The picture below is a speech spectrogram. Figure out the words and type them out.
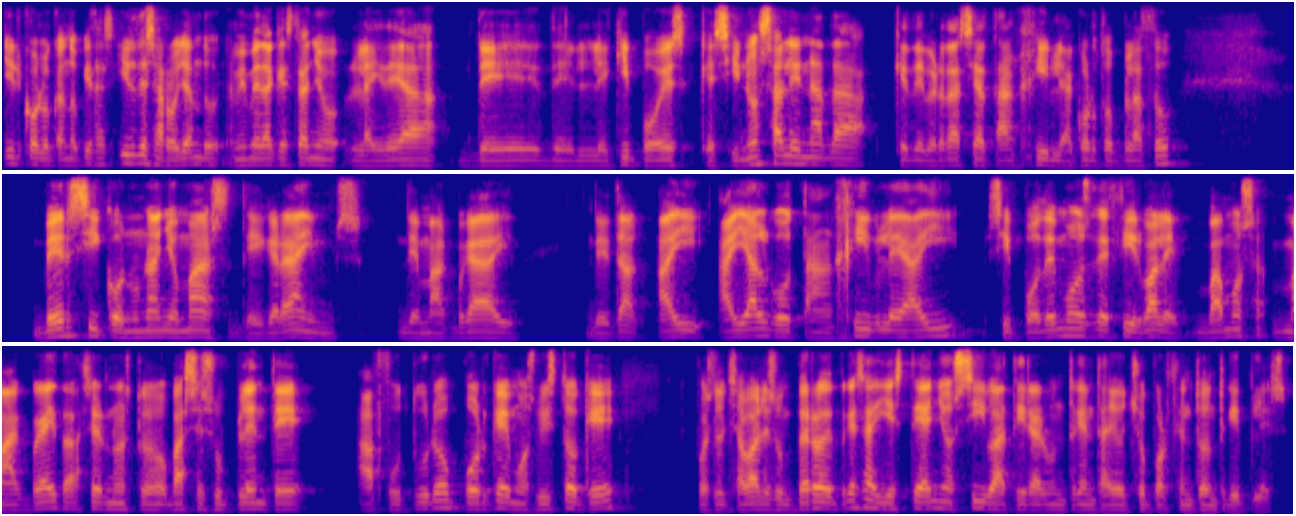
ir colocando piezas, ir desarrollando. A mí me da que este año la idea de, del equipo es que si no sale nada que de verdad sea tangible a corto plazo, ver si con un año más de Grimes, de McBride, de tal, hay, hay algo tangible ahí, si podemos decir, vale, vamos, McBride va a ser nuestro base suplente a futuro porque hemos visto que pues el chaval es un perro de presa y este año sí va a tirar un 38% en triples.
